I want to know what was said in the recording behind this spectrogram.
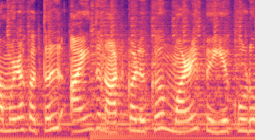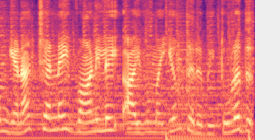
தமிழகத்தில் ஐந்து நாட்களுக்கு மழை பெய்யக்கூடும் என சென்னை வானிலை ஆய்வு மையம் தெரிவித்துள்ளது.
